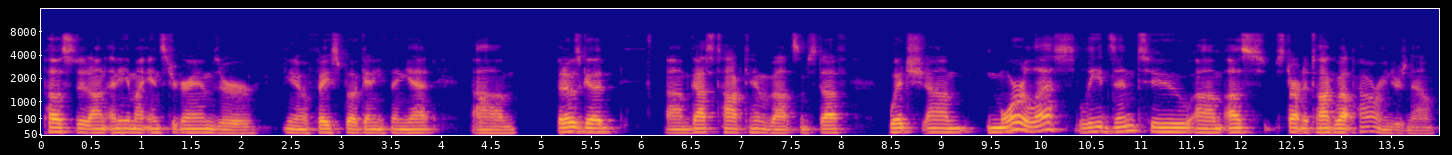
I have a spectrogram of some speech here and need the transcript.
posted on any of my Instagrams or you know Facebook anything yet, um, but it was good. Um, got to talk to him about some stuff which um, more or less leads into um, us starting to talk about Power Rangers now.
